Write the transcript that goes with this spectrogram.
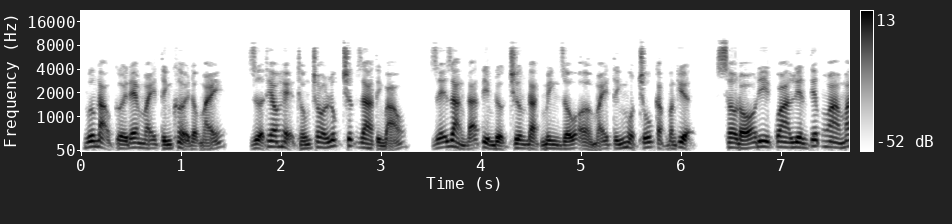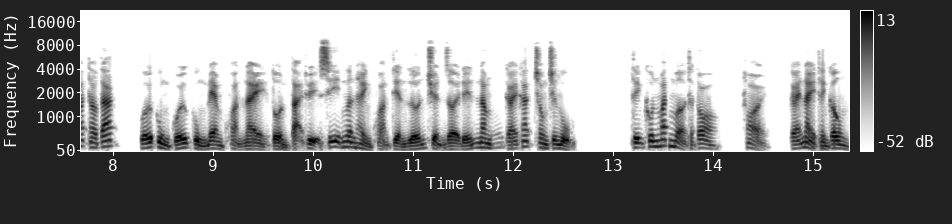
vương đạo cười đem máy tính khởi động máy, dựa theo hệ thống cho lúc trước ra tình báo, dễ dàng đã tìm được trương đạt minh giấu ở máy tính một chỗ cặp văn kiện, sau đó đi qua liên tiếp hoa mắt thao tác, cuối cùng cuối cùng đem khoản này tồn tại thụy sĩ ngân hành khoản tiền lớn chuyển rời đến năm cái khác trong chương mục. Thịnh khôn mắt mở thật to, hỏi, cái này thành công?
